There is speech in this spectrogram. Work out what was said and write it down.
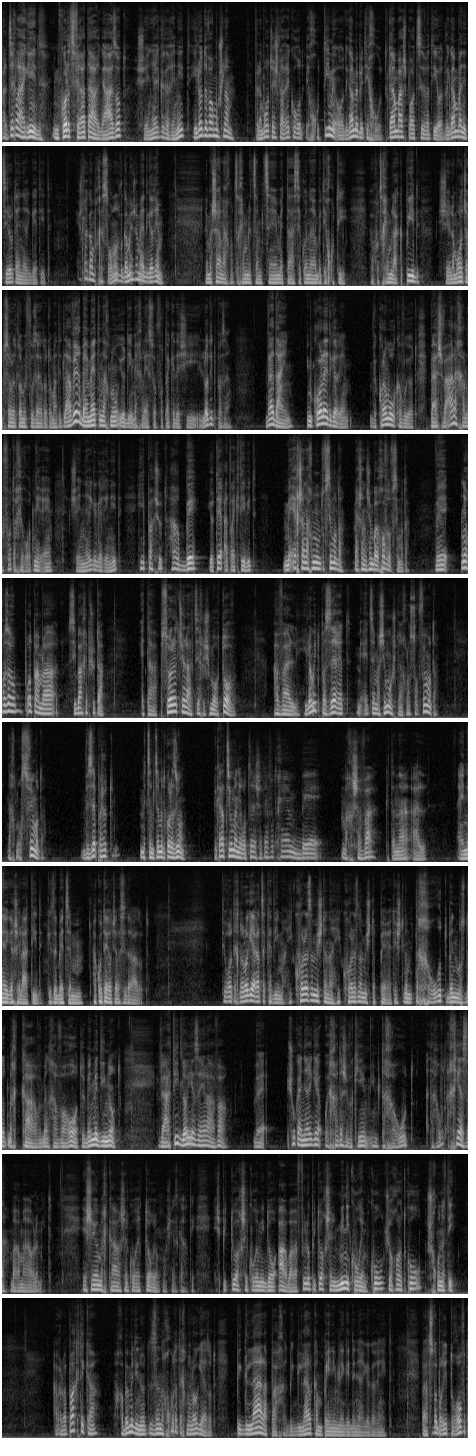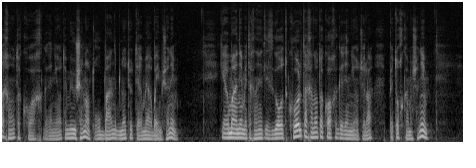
אבל צריך להגיד, עם כל ספירת ההרגעה הזאת, שאנרגיה גרעינית היא לא דבר מושלם. ולמרות שיש לה רקורד איכותי מאוד, גם בבטיחות, גם בהשפעות סביבתיות וגם בנצילות האנרגטית, יש לה גם חסרונות וגם יש שם אתגרים. למשל, אנחנו צריכים לצמצם את הסיכון הבטיחותי, ואנחנו צריכים להקפיד שלמרות שהפסולת לא מפוזרת אוטומטית לאוויר, באמת אנחנו יודעים איך לאסוף אותה כדי שהיא לא תתפזר. ועדיין, עם כל האתגרים, וכל המורכבויות, בהשוואה לחלופות אחרות נראה שאנרגיה גרעינית היא פשוט הרבה יותר אטרקטיבית מאיך שאנחנו תופסים אותה, מאיך שאנשים ברחוב תופסים אותה. ואני חוזר עוד פעם לסיבה הכי פשוטה. את הפסולת שלה צריך לשמור טוב, אבל היא לא מתפזרת מעצם השימוש, כי אנחנו לא שורפים אותה. אנחנו אוספים אותה. וזה פשוט מצמצם את כל הזיהום. לקראת סיום אני רוצה לשתף אתכם במחשבה קטנה על האנרגיה של העתיד, כי זה בעצם הכותרת של הסדרה הזאת. תראו, הטכנולוגיה רצה קדימה, היא כל הזמן משתנה, היא כל הזמן משתפרת. יש גם תחרות בין מוסדות מחקר ובין חברות ובין מדינות. והעתיד לא יהיה זהה לעבר. ושוק האנרגיה הוא אחד השווקים עם תחרות, התחרות הכי עזה ברמה העולמית. יש היום מחקר של קורי טוריום, כמו שהזכרתי. יש פיתוח של קורים מדור 4, ואפילו פיתוח של מיני קורים, קור שיכול להיות קור שכונתי. אבל בפרקטיקה, הרבה מדינות זנחו את הטכנולוגיה הזאת, בגלל הפחד, בגלל קמפיינים נגד אנרגיה גרעינית. בארצות הברית רוב תחנות הכוח גרעיניות הן מיושנות, רובן בנות יותר מ-40 שנים. גרמניה מתכננת לסגור את כל תחנות הכוח הגרעיניות שלה בתוך כמה שנים.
